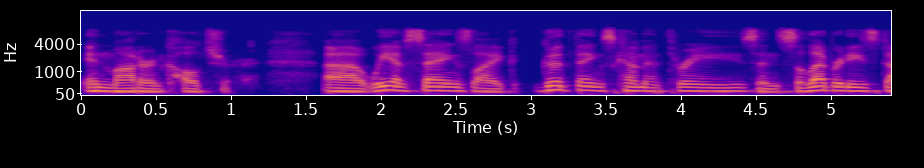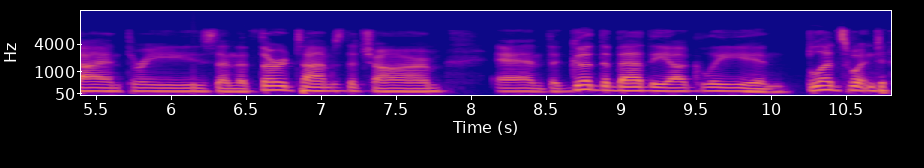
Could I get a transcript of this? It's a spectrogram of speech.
in modern culture. Uh, we have sayings like good things come in threes and celebrities die in threes and the third time's the charm and the good the bad the ugly and blood sweat and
